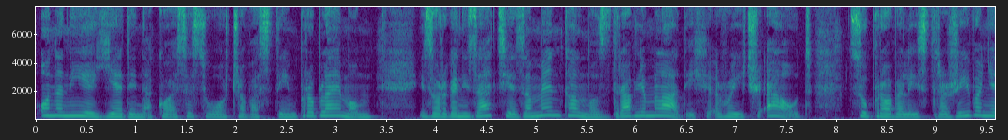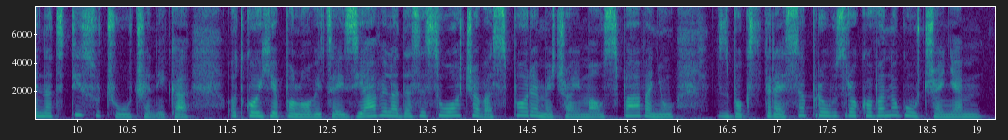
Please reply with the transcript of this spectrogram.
Ona nije jedina koja se suočava s tim problemom. Iz Organizacije za mentalno zdravlje mladih Reach Out su proveli istraživanje nad tisuću učenika, od kojih je polovica izjavila da se suočava s poremećajima u spavanju zbog stresa prouzrokovanog učenjem.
